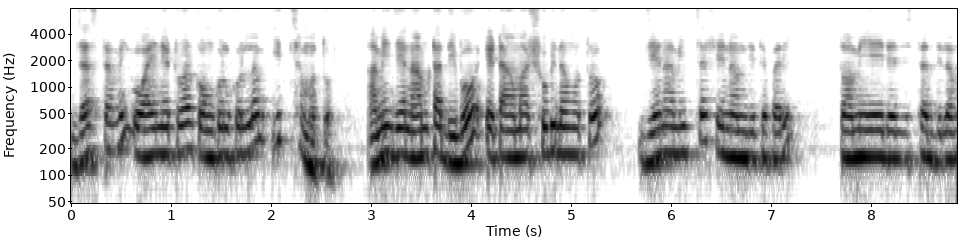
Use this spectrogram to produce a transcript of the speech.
জাস্ট আমি ওয়াই নেটওয়ার্ক অঙ্কন করলাম ইচ্ছা মতো। আমি যে নামটা দিব, এটা আমার সুবিধা মতো, যে নাম ইচ্ছা সেই নাম দিতে পারি। তো আমি এই রেজিস্টার দিলাম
